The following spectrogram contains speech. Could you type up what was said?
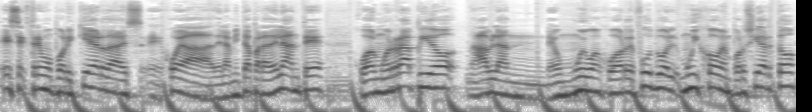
es extremo por izquierda, es, eh, juega de la mitad para adelante, jugador muy rápido, hablan de un muy buen jugador de fútbol, muy joven por cierto,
